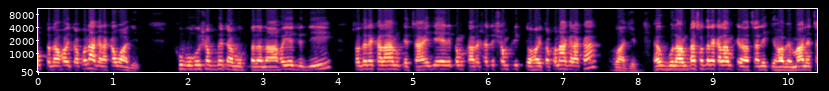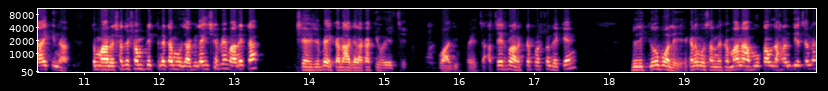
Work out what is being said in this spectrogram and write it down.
মুক্তাদা হয়, তখন আগে রাখা ওয়াজিব। হুবহু শব্দটা মুক্তাদা না হয়ে যদি সদরে কালামকে চাই যে এরকম কারোর সাথে সম্পৃক্ত হয়, তখন আগে রাখা ওয়াজিব। এবং গুলামটা সদরে কালামকে না চাইলে কি হবে? মানে চাই কিনা তো মানের সাথে সম্পৃক্ত এটা মুজাফিলা হিসেবে মানেটা সে হিসেবে এখানে আগে রাখা কি হয়েছে? ওয়াজিব হয়েছে। আচ্ছা এরপর আরেকটা প্রশ্ন দেখেন। যদি কেউ বলে, এখানে মুসান্নেফে, মান আবু কা উদাহরণ দিয়েছে না?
